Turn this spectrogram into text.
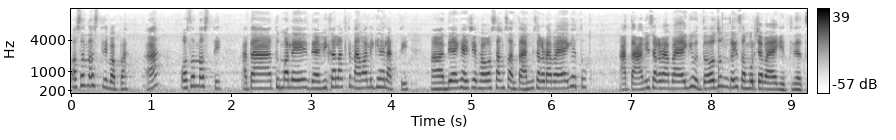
असं नसते बापा हा असं नसते. आता तुम्हाला द्या विका लागते ना आम्हाला घ्यायला लागते. द्या घ्यायचे भाव सांगसान तर आम्ही सगळ्या बाया घेतो. आता आम्ही सगळ्या बाया घेऊ तर अजून काही समोरच्या बाया घेतीलच.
